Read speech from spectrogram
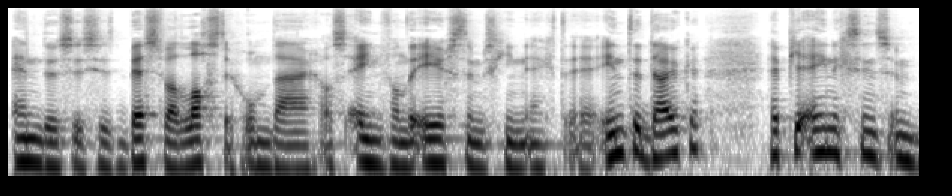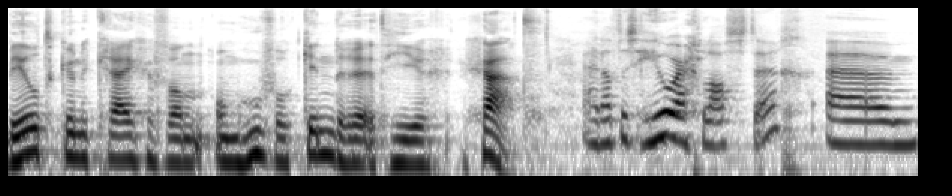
En dus is het best wel lastig om daar als een van de eerste misschien echt uh, in te duiken. Heb je enigszins een beeld kunnen krijgen van om hoeveel kinderen het hier gaat? Ja, dat is heel erg lastig. Um,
